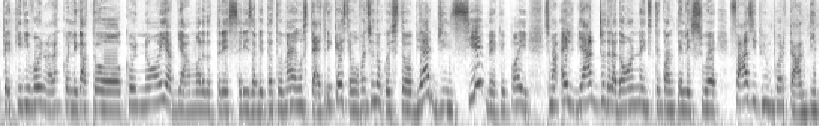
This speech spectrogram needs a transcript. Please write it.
Per chi di voi non era collegato con noi abbiamo la dottoressa Elisabetta Elisabetta Tomei ostetrica e stiamo facendo questo viaggio insieme che poi insomma è il viaggio della donna in tutte quante le sue fasi più importanti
